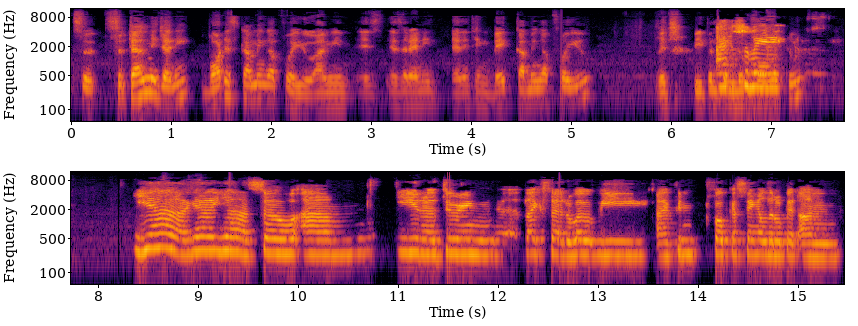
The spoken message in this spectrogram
so so tell me jenny what is coming up for you? I mean is is there any anything big coming up for you which people can Actually- look forward to Yeah, yeah, yeah. So, um, you know, during, like I said, what we, I've been focusing a little bit on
